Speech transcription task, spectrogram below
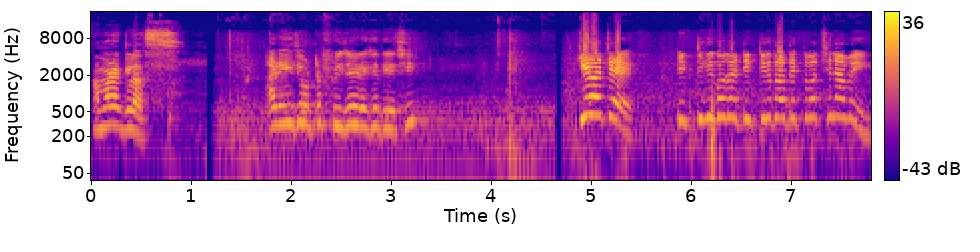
আমার এক গ্লাস। আর এই যে ওটা ফ্রিজে রেখে দিয়েছি। কি হচ্ছে টিকটিকি কোথায়? টিকটিকি তো দেখতে পাচ্ছি না আমি।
